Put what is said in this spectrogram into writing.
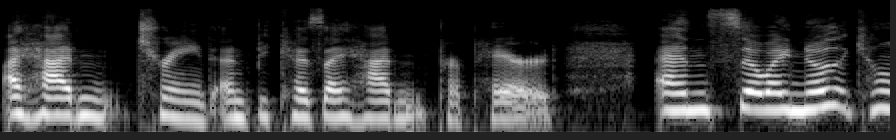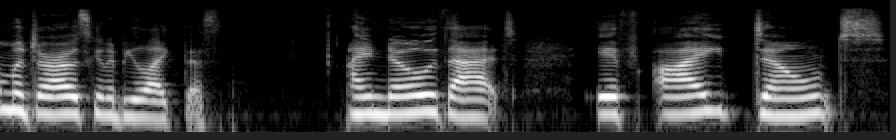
I hadn't trained and because I hadn't prepared. And so I know that Kilimanjaro is going to be like this. I know that if I don't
